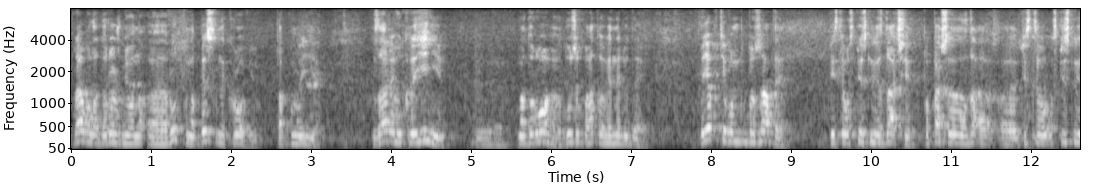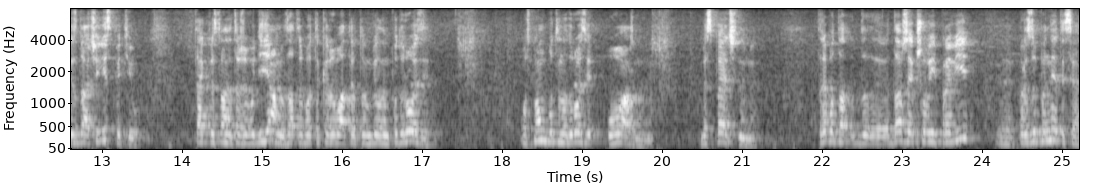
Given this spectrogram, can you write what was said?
Правила дорожнього е, руху написані кров'ю, так воно і є. Зараз в Україні е, на дорогах дуже багато гине людей. То я хотів вам побажати після успішної здачі, по-перше, е, після успішної здачі іспитів, так як ви станете вже водіями, завтра будете керувати автомобілем по дорозі. В основному бути на дорозі уважними, безпечними. Треба, навіть якщо ви і праві, е, призупинитися,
